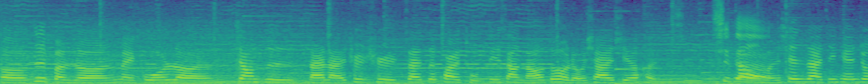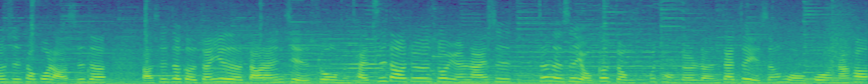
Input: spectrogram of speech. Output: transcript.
呃，日本人、美国人这样子来来去去，在这块土地上，然后都有留下一些痕迹。是的。那我们现在今天就是透过老师的老师这个专业的导览解说，我们才知道，就是说原来是真的是有各种不同的人在这里生活过，然后，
